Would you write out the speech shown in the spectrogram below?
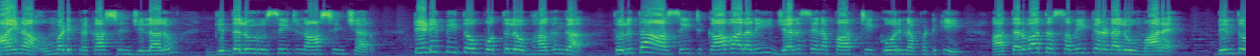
ఆయన ఉమ్మడి ప్రకాశం జిల్లాలో గిద్దలూరు సీటును ఆశించారు. టీడీపీతో పొత్తులో భాగంగా తొలుత ఆ సీట్ కావాలని జనసేన పార్టీ కోరినప్పటికీ ఆ తర్వాత సమీకరణలు మారాయి. దీంతో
